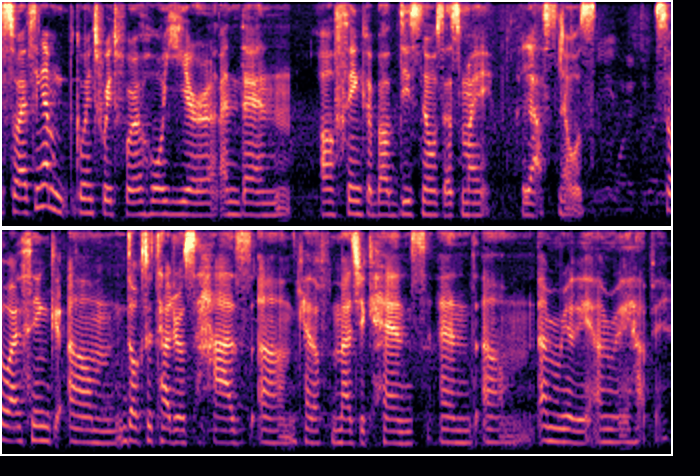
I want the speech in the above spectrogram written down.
So I think I'm going to wait for a whole year and then I'll think about this nose as my last nose. So I think um, Dr. Tadros has um, kind of magic hands, and um, I'm really, I'm really happy.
